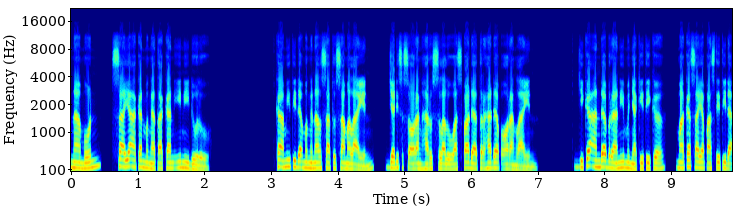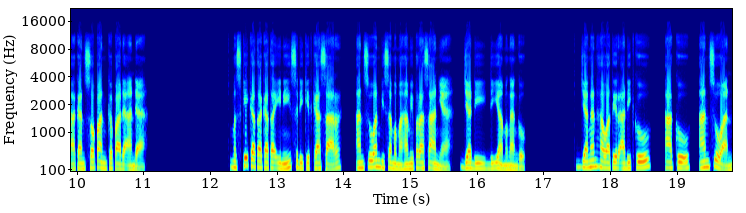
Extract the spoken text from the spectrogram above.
Namun, saya akan mengatakan ini dulu. Kami tidak mengenal satu sama lain, jadi seseorang harus selalu waspada terhadap orang lain. Jika Anda berani menyakiti ke, maka saya pasti tidak akan sopan kepada Anda. Meski kata-kata ini sedikit kasar, Ansuan bisa memahami perasaannya, jadi dia mengangguk. Jangan khawatir adikku, aku, Ansuan,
